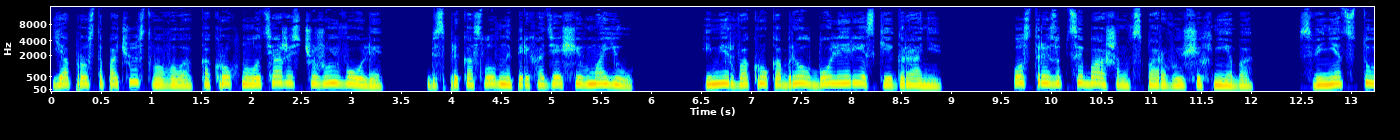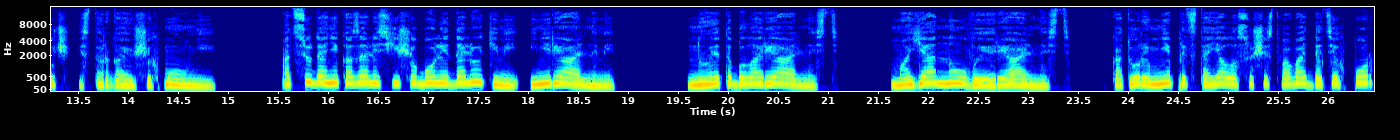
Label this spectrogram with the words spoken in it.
Я просто почувствовала, как рухнула тяжесть чужой воли, беспрекословно переходящей в мою и мир вокруг обрел более резкие грани. Острые зубцы башен, вспарывающих небо, свинец туч, исторгающих молнии. Отсюда они казались еще более далекими и нереальными. Но это была реальность. Моя новая реальность, в которой мне предстояло существовать до тех пор,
